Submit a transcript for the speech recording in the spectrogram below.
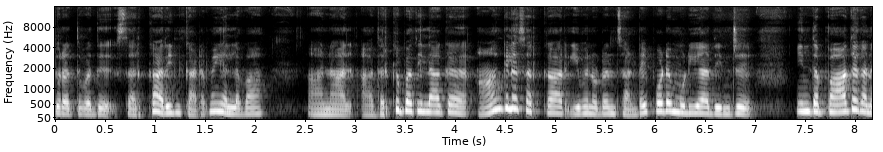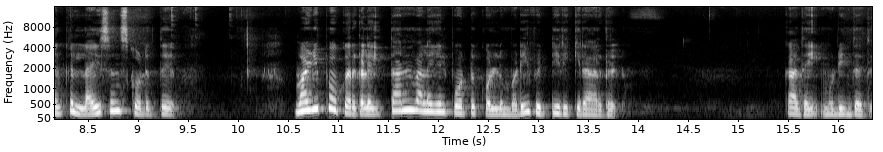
துரத்துவது சர்க்காரின் கடமை அல்லவா? ஆனால் அதற்கு பதிலாக ஆங்கில சர்க்கார் இவனுடன் சண்டை போட முடியாதென்று இந்த பாதகனுக்கு லைசன்ஸ் கொடுத்து வழிப்போக்கர்களை தன் வலையில் போட்டுக்கொள்ளும்படி விட்டிருக்கிறார்கள். கதை முடிந்தது.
